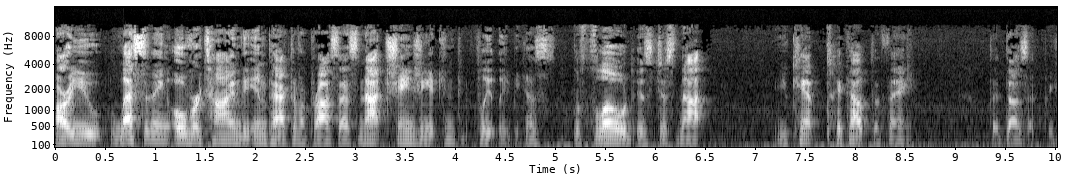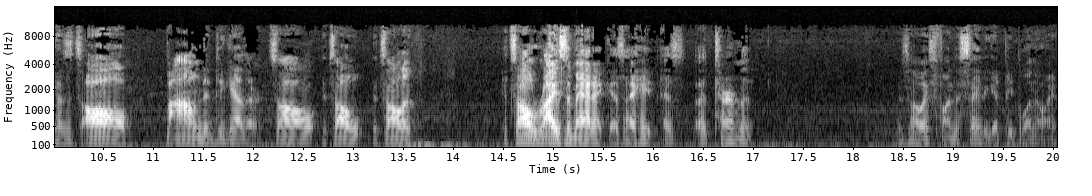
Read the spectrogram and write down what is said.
are you lessening over time the impact of a process, not changing it completely? Because the flow is just not, you can't pick out the thing that does it because it's all bounded together. It's all, it's all, it's all it's all rhizomatic, as I hate as a term that is always fun to say to get people annoyed.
